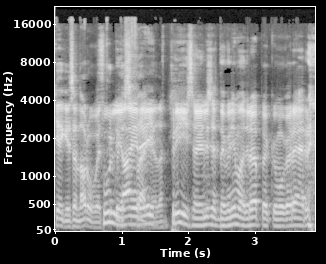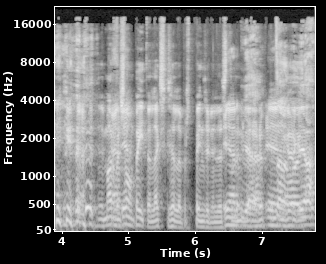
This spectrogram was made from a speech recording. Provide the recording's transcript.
keegi ei saanud aru, et. Fully irate, Priis oli lihtsalt nagu niimoodi lõpeb, kui mu karjäär. ma arvan, Sean Payton läkski sellepärast pensionile, Ja- Ja- nagu jah,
